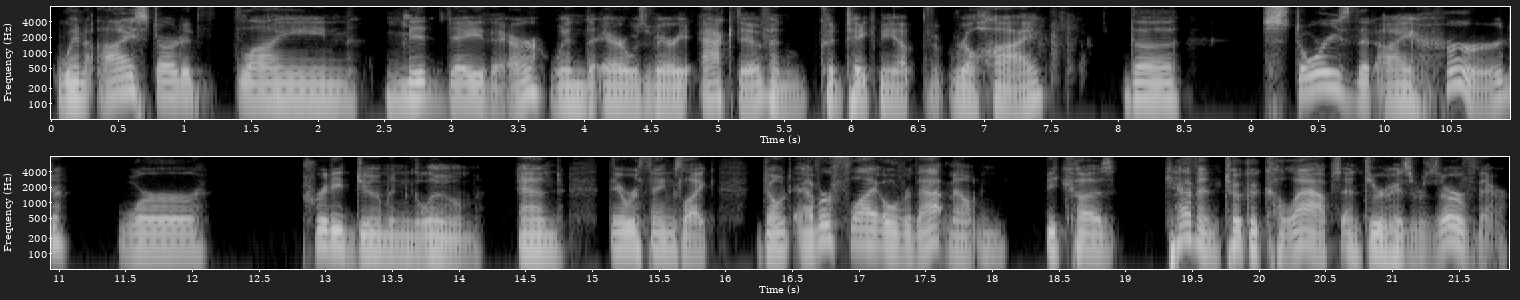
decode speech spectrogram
when I started flying midday there, when the air was very active and could take me up real high, the stories that I heard were pretty doom and gloom. And there were things like, don't ever fly over that mountain because Kevin took a collapse and threw his reserve there.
